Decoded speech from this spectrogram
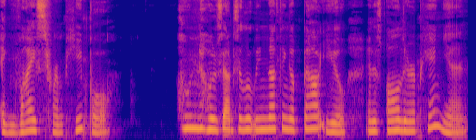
advice from people who knows absolutely nothing about you and it's all their opinion.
